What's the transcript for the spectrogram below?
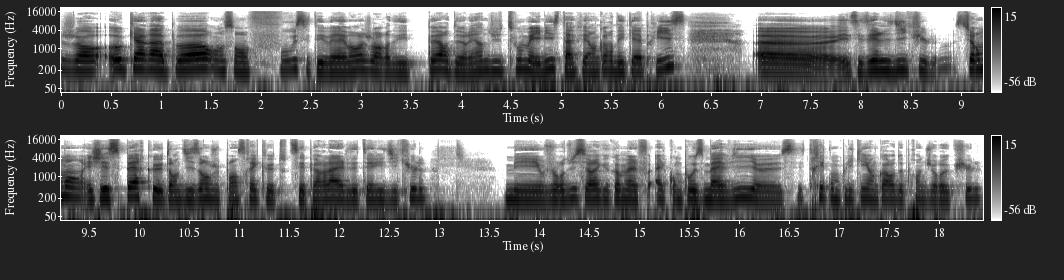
Genre aucun rapport on s'en fout c'était vraiment genre des peurs de rien du tout. Maëlys t'as fait encore des caprices euh, et c'était ridicule sûrement. Et j'espère que dans 10 ans je penserai que toutes ces peurs là elles étaient ridicules mais aujourd'hui, c'est vrai que comme elle, compose ma vie, euh, c'est très compliqué encore de prendre du recul.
